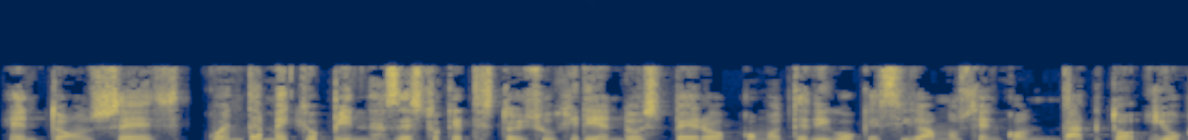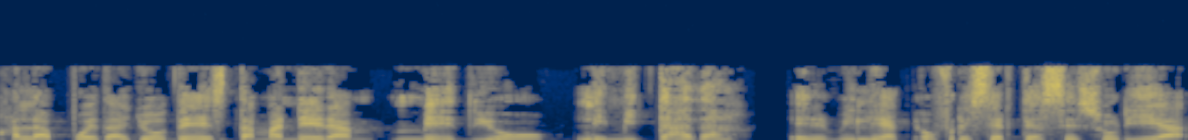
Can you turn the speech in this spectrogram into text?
Entonces, cuéntame qué opinas de esto que te estoy sugiriendo. Espero, como te digo, que sigamos en contacto y ojalá pueda yo de esta manera medio limitada Emilia, ofrecerte asesoría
